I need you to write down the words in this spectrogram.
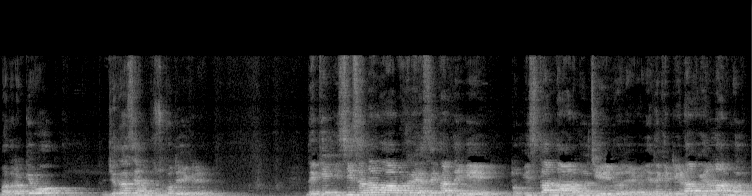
مطلب کہ وہ جدھر سے ہم اس کو دیکھ رہے ہیں دیکھیے اسی سطح کو آپ اگر ایسے کر دیں گے تو اس کا نارمل چینج ہو جائے گا یہ دیکھیں ٹیڑھا ہو گیا نارمل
